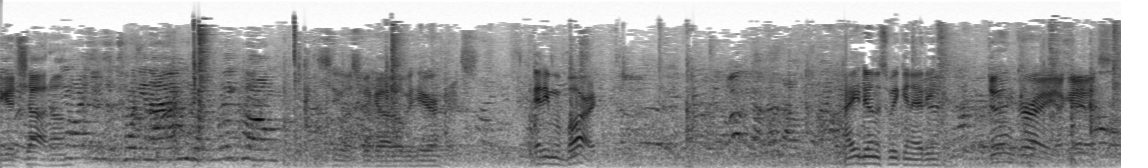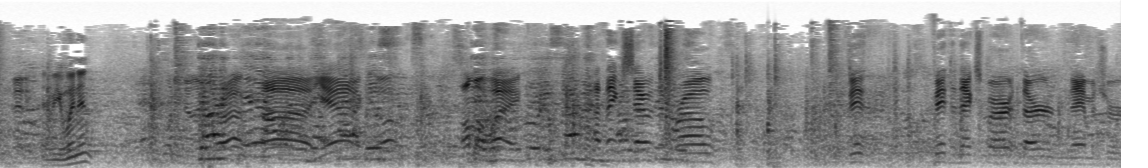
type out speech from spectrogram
Good shot, huh? License at 29, recall. Let's see what else we got over here. Eddie Mubarak. How you doing this weekend, Eddie? Doing great, I guess. Are you winning? Uh, uh, yeah, on my way. I think seventh in pro, fifth, fifth in expert, third in amateur.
